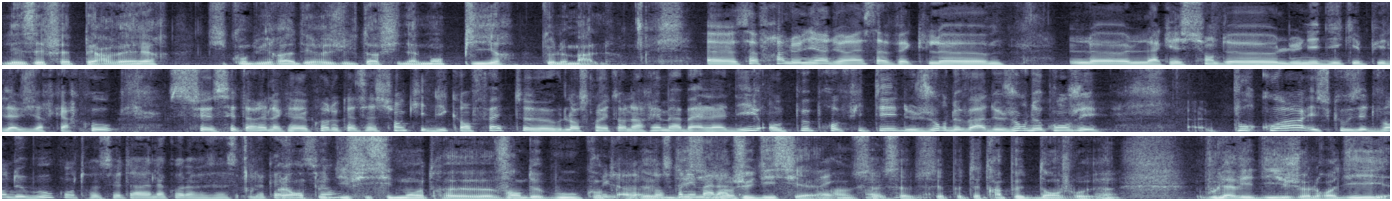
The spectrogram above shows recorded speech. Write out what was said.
les effets pervers qui conduiraient à des résultats finalement pires que le mal. Euh, ça fera le lien du reste avec la question de l'UNEDIC et puis de l'Agir Carco, c'est arrêt de la Cour de cassation qui dit qu'en fait, euh, lorsqu'on est en arrêt maladie, on peut profiter de jours de va, de jours de congé. Euh, pourquoi est-ce que vous êtes vent debout contre cet arrêt de la Cour de Alors on peut difficilement être euh, vent debout contre une décision judiciaire. Hein. c'est peut-être un peu dangereux. Hein. Vous l'avez dit, je le redis,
